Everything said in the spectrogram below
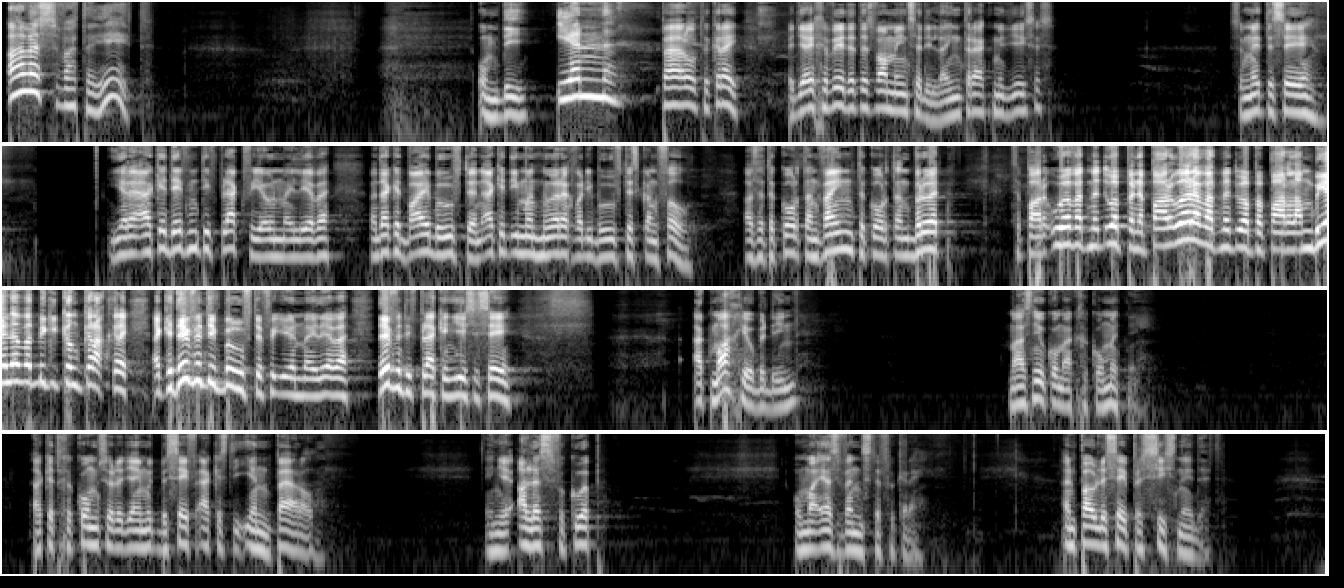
alles wat hy het om die een parel te kry. Het jy geweet dit is waar mense die lyn trek met Jesus? Om net te sê Here, ek het definitief plek vir jou in my lewe want ek het baie behoeftes en ek het iemand nodig wat die behoeftes kan vul. As dit 'n tekort aan wyn, tekort aan brood, 'n paar oë wat met oop en 'n paar ore wat met oop, 'n paar lambene wat bietjie kan krag kry. Ek het definitief behoeftes vir u in my lewe. Definitief plek en Jesus sê ek mag jou bedien. Maar as nie hoekom ek gekom het nie. Ek het gekom sodat jy moet besef ek is die een parel en jy alles verkoop om my as wins te verkry. En Paulus sê presies net dit.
